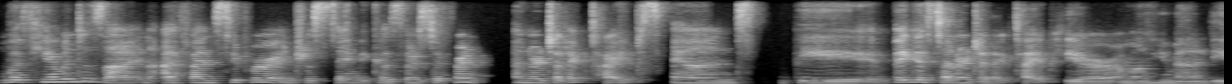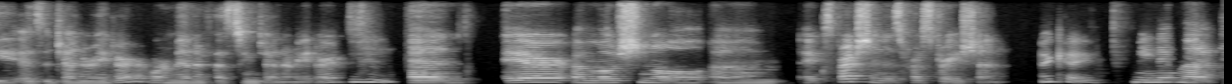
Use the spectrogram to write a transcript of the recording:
with human design, I find super interesting because there's different energetic types. And the biggest energetic type here among humanity is a generator or manifesting generator. Mm-hmm. And their emotional um, expression is frustration. Okay. Meaning that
